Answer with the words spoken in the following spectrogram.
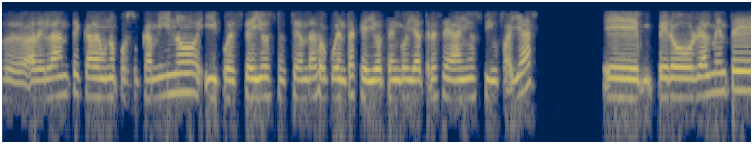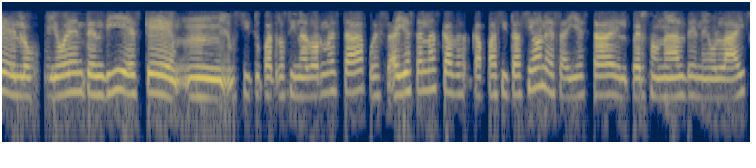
eh, adelante, cada uno por su camino y pues ellos se han dado cuenta que yo tengo ya 13 años sin fallar. Eh, pero realmente lo que yo entendí es que mm, si tu patrocinador no está, pues ahí están las capacitaciones, ahí está el personal de Neolife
